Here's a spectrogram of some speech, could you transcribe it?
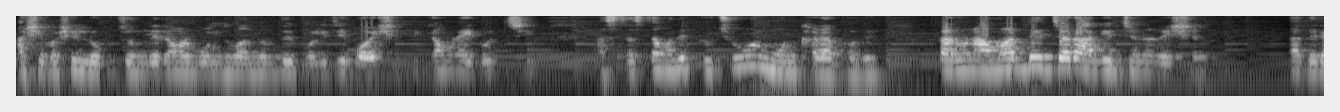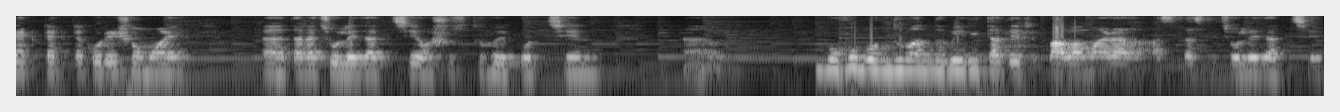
আশেপাশের লোকজনদের, আমার বন্ধু বান্ধবদের বলি যে, বয়সের দিকে আমরা এগোচ্ছি, আস্তে আস্তে আমাদের প্রচুর মন খারাপ হবে। কারণ আমাদের যারা আগের জেনারেশন তাদের একটা একটা করে সময় তারা চলে যাচ্ছে, অসুস্থ হয়ে পড়ছেন। বহু বন্ধু বান্ধবেরই তাদের বাবা মারা আস্তে আস্তে চলে যাচ্ছে।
